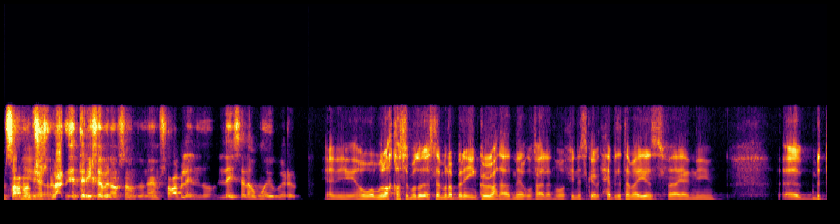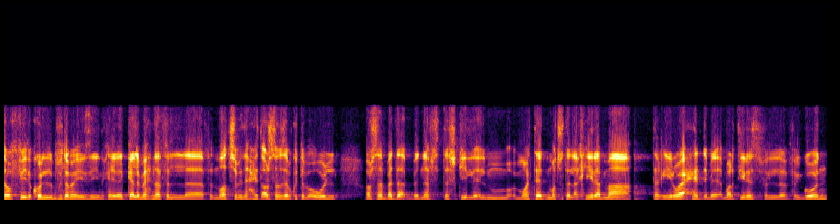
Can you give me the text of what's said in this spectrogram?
صعب ما فيش عشان العداء التاريخي بين أرسنال وتوتنهام صعب لأنه ليس له ما يبرره يعني هو ملخص الموضوع الاسلامي ربنا يعين كل واحد على دماغه فعلا. هو في ناس كده بتحب تتميز فيعني بالتوفيق لكل المتميزين. خلينا نتكلم إحنا في في الماتش من ناحية أرسنال. زي ما كنت بقول أرسنال بدأ بنفس التشكيل المعتاد الماتشات الأخيرة مع تغيير واحد مارتينيز في في الجون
